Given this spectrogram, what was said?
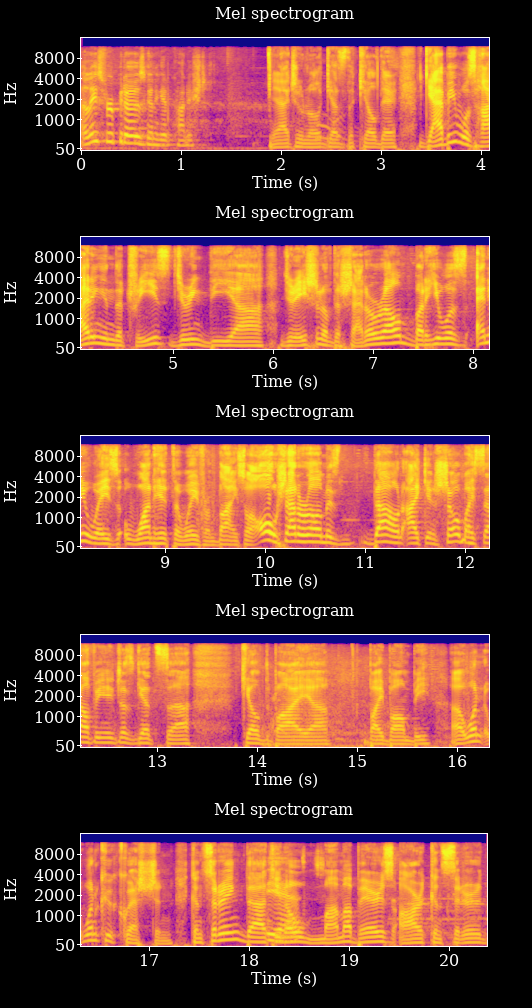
At least Rupido is going to get punished. Yeah, Juno gets the kill there. Gabbi was hiding in the trees during the uh, duration of the Shadow Realm, but he was anyways one hit away from dying. So, oh, Shadow Realm is down. I can show myself, and he just gets uh, killed by uh, by Bombi. Uh, one one quick question: Considering that you know Mama Bears are considered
